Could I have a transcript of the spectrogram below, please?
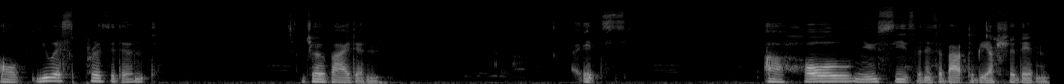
of US President Joe Biden. It's a whole new season is about to be ushered in.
